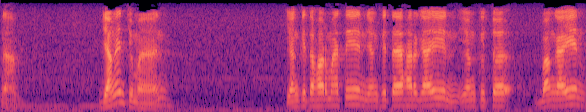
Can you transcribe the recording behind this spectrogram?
Nah, jangan cuman yang kita hormatin, yang kita hargain, yang kita banggain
